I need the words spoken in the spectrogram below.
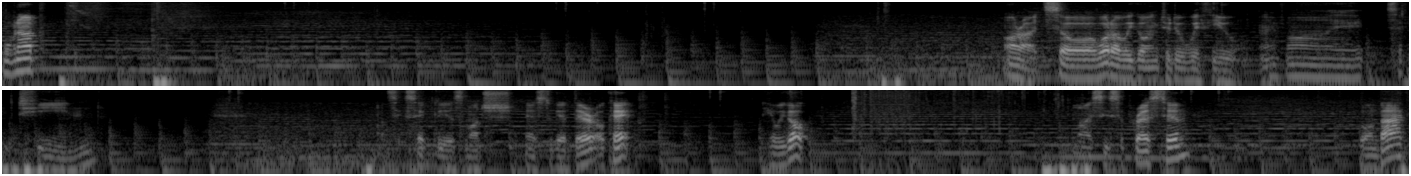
Moving up. Alright, so what are we going to do with you? If I... 17... exactly as much as to get there. Okay. Here we go. Nicely suppressed him. Going back.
